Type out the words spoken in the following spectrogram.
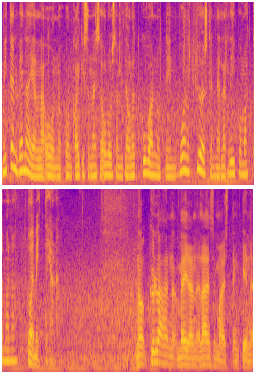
Miten Venäjällä on, on kaikissa näissä oloissa, mitä olet kuvannut, niin voinut työskennellä riippumattomana toimittajana? No kyllähän meidän länsimaistenkin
